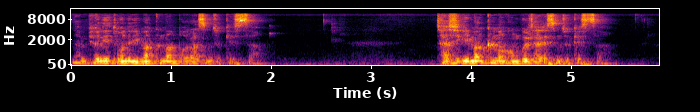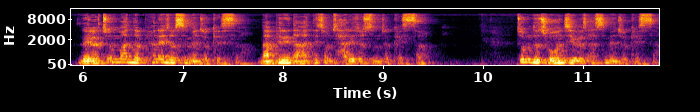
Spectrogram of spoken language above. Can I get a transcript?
남편이 돈을 이만큼만 벌었으면 좋겠어. 자식이 이만큼만 공부를 잘했으면 좋겠어. 내가 좀만 더 편해졌으면 좋겠어. 남편이 나한테 좀 잘해줬으면 좋겠어. 좀 더 좋은 집을 샀으면 좋겠어.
